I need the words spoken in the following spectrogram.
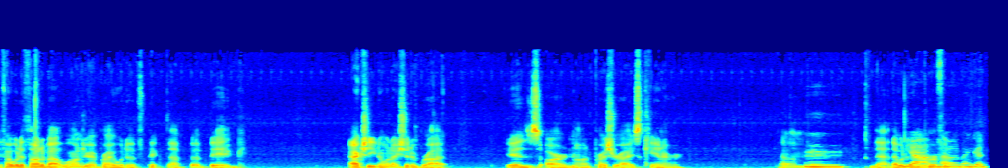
If I would have thought about laundry, I probably would have picked up a big. Actually, you know what I should have brought is our non-pressurized canner. Um, Mm, that that would have yeah, been perfect. that would have been good.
